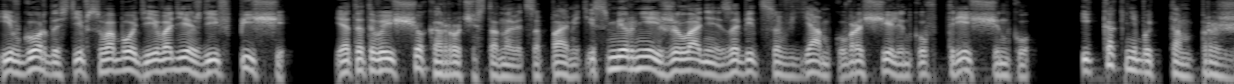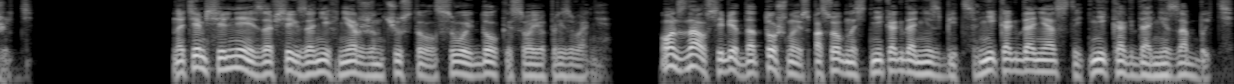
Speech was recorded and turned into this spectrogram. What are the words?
и в гордости, и в свободе, и в одежде, и в пище, и от этого еще короче становится память, и смирней желание забиться в ямку, в расщелинку, в трещинку и как-нибудь там прожить. Но тем сильнее за всех за них Нержин чувствовал свой долг и свое призвание. Он знал в себе дотошную способность никогда не сбиться, никогда не остыть, никогда не забыть.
